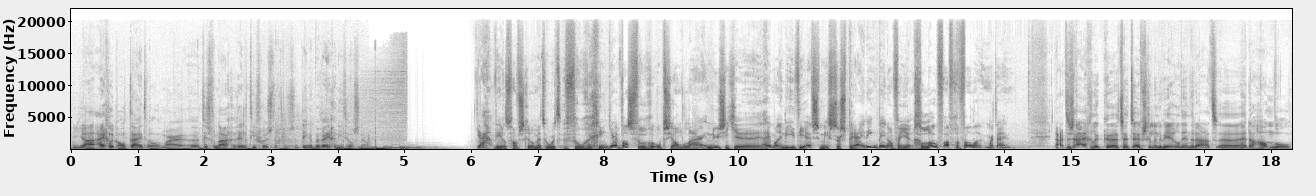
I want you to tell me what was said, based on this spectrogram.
ja, eigenlijk altijd wel. Maar het is vandaag relatief rustig, dus de dingen bewegen niet heel snel. Ja, wereld van verschil met hoe het vroeger ging. Jij was vroeger optiehandelaar. Nu zit je helemaal in de ETF's, Mister Spreiding. Ben je dan van je geloof afgevallen, Martijn? Nou, het, is eigenlijk, eh, het zijn twee verschillende werelden inderdaad. Eh, de handel,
